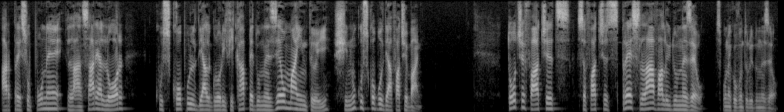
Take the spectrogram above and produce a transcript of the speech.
ar presupune lansarea lor cu scopul de a-L glorifica pe Dumnezeu mai întâi și nu cu scopul de a face bani. Tot ce faceți, să faceți spre slava lui Dumnezeu spune cuvântul lui Dumnezeu.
